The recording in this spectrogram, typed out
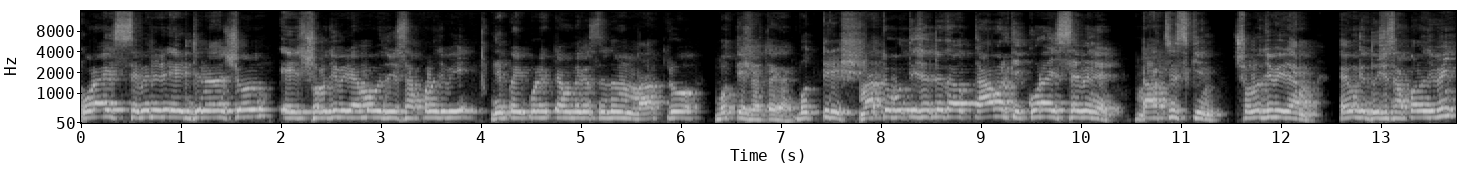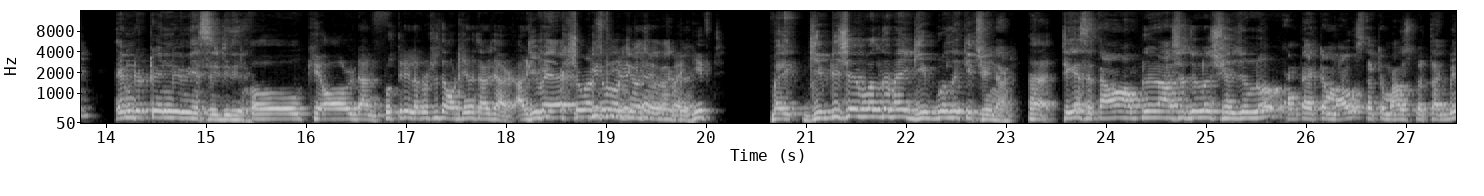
Core i seven এর এইট জেনারেশন এই ষোলো জিবি র্যাম হবে দুশো ছাপ্পান্ন জিবি দিয়ে এই প্রোডাক্টটা আমাদের কাছে মাত্র বত্রিশ হাজার টাকা। বত্রিশ। মাত্র বত্রিশ হাজার টাকা তাও- আর কি কোরাই সেভেন এর টাচ স্ক্রিন ষোলো জিবি র্যাম এবং কি দুইশো ছাপ্পান্ন জিবি ওকে অল ডান প্রতিটি ল্যাপটপের সাথে অরিজিনাল চার্জার আর জি ভাই, 100% original charger থাকবে। গিফট ভাই গিফট হিসেবে বলতে ভাই গিফট বলতে কিছুই না। হ্যাঁ। ঠিক আছে তাও আপনারা আসার জন্য সেই জন্য আপনার একটা মাউস একটা মাউস প্যাড থাকবে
